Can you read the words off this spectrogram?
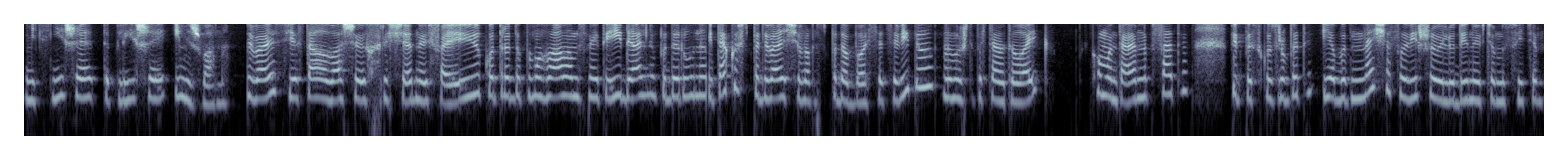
міцніше, тепліше і між вами. Сподіваюсь, я стала вашою хрещеною феєю, котра допомогла вам знайти ідеальний подарунок. І також сподіваюся, що вам сподобалося це відео. Ви можете поставити лайк, коментар написати, підписку зробити. І я буду найщасливішою людиною в цьому світі.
